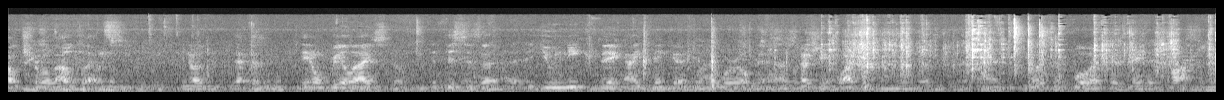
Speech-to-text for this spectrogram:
cultural outlets, you know, that they don't realize that this is a, a unique thing, I think, uh, in the world, and especially in Washington. And your support has made it possible.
